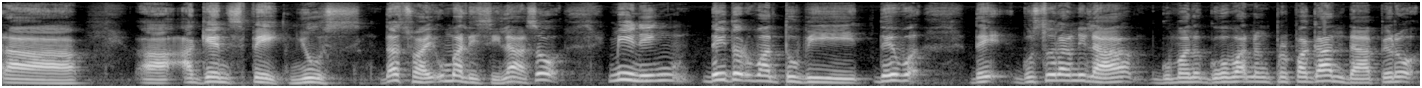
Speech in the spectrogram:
uh, uh, against fake news. That's why umalis sila. So, meaning they don't want to be they they gusto lang nila gumagawa ng propaganda pero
